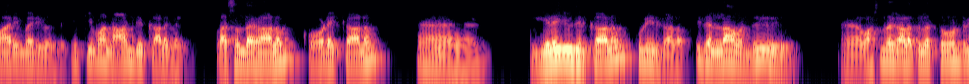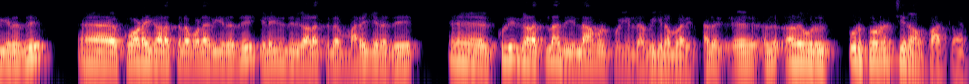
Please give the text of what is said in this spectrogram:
மாறி மாறி வருது. முக்கியமாக நான்கு காலங்கள். வசந்த காலம் கோடைக்காலம் இலையுதிர்காலம் இலையுதிர் காலம் குளிர்காலம் இதெல்லாம் வந்து வசந்த காலத்தில் தோன்றுகிறது கோடை காலத்தில் வளர்கிறது இலையுதிர் காலத்தில் மறைகிறது குளிர்காலத்தில் அது இல்லாமல் போகிறது அப்படிங்கிற மாதிரி. அது அது அது ஒரு ஒரு தொடர்ச்சியை நாம் பார்க்கலாம்.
